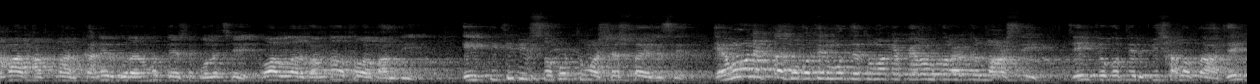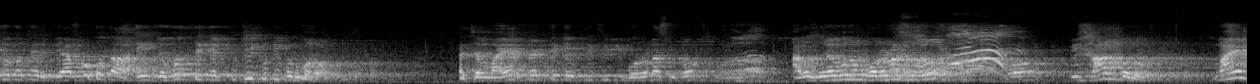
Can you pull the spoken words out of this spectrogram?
আমার আপনার কানের গোড়ার মধ্যে এসে বলেছে, ও আল্লাহর বান্দা অথবা বান্দি, এই পৃথিবীর সফর তোমার শেষ হয়ে গেছে। এমন একটা জগতের মধ্যে তোমাকে প্রেরণ করার জন্য আসছি, যেই জগতের বিশালতা, যেই জগতের ব্যাপকতা, এই জগৎ থেকে কোটি কোটি গুণ বড়। আচ্ছা মায়ের পেট থেকে পৃথিবী বড় না ছোট? আরও জোরে বলুন, বড় না ছোট? বিশাল বড়। মায়ের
